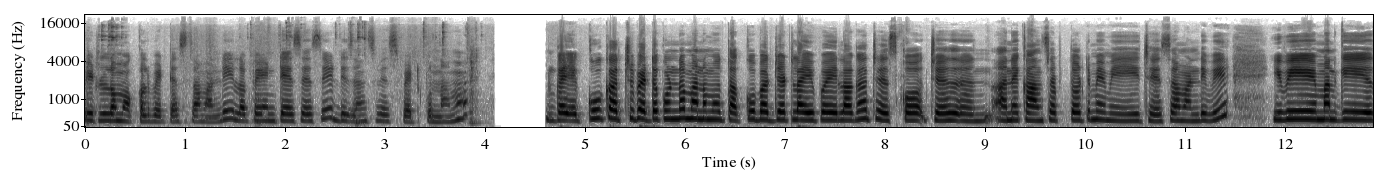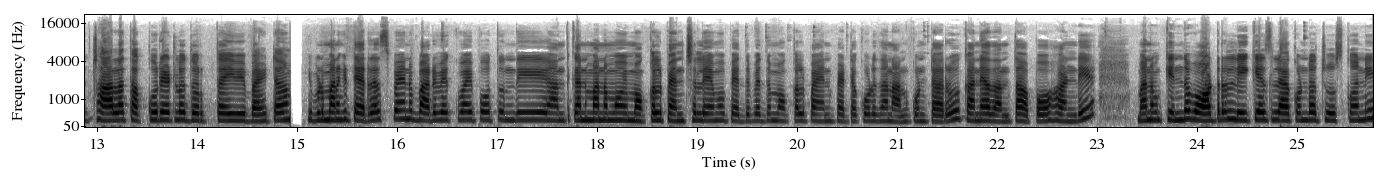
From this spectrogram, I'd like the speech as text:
వీటిల్లో మొక్కలు పెట్టేస్తామండి. ఇలా పెయింట్ వేసేసి డిజైన్స్ వేసి పెట్టుకున్నాము. ఇంకా ఎక్కువ ఖర్చు పెట్టకుండా మనము తక్కువ బడ్జెట్లో అయిపోయేలాగా చేసుకో చే అనే కాన్సెప్ట్ తోటి మేము ఇవి చేసామండి ఇవి. ఇవి మనకి చాలా తక్కువ రేట్లో దొరుకుతాయి ఇవి బయట. ఇప్పుడు మనకి టెర్రస్ పైన బరువు ఎక్కువైపోతుంది. అందుకని మనము ఈ మొక్కలు పెంచలేము. పెద్ద పెద్ద మొక్కలు పైన పెట్టకూడదు అని అనుకుంటారు. కానీ అదంతా అపోహ అండి. మనం కింద వాటర్ లీకేజ్ లేకుండా చూసుకొని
